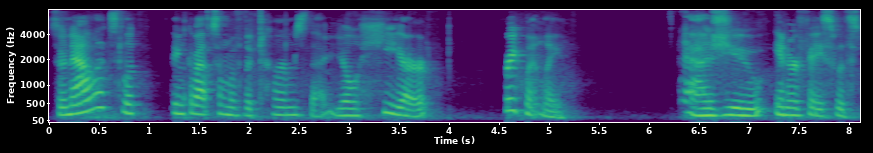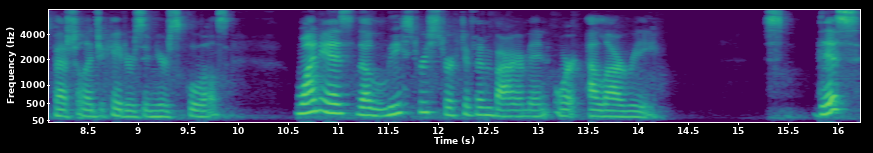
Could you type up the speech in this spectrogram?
So now let's look, think about some of the terms that you'll hear frequently as you interface with special educators in your schools. One is the least restrictive environment or LRE. This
